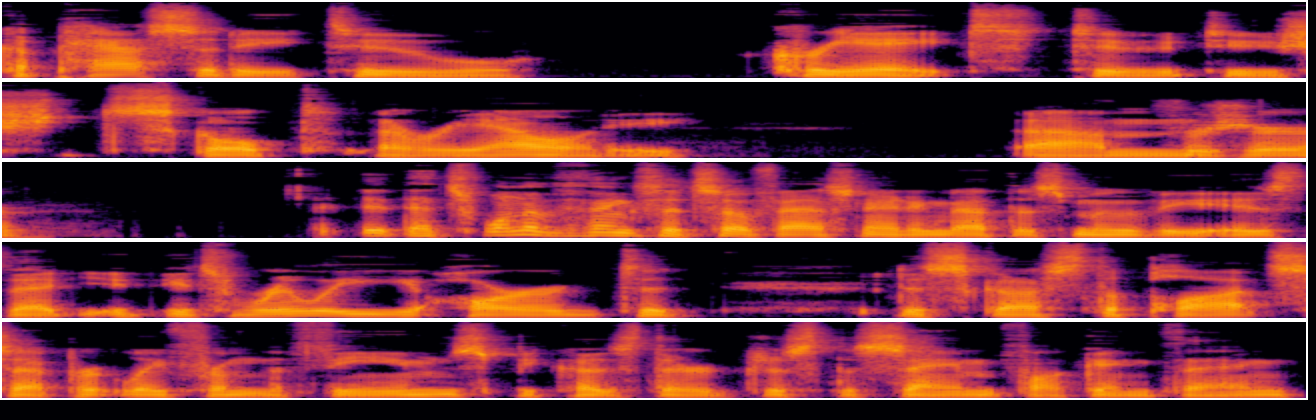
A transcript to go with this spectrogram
capacity to create to to sh- sculpt a reality. Um, for sure. It- that's one of the things that's so fascinating about this movie is that it, it's really hard to discuss the plot separately from the themes because they're just the same fucking thing.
